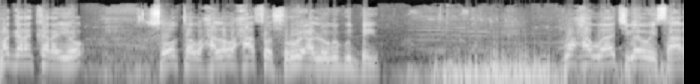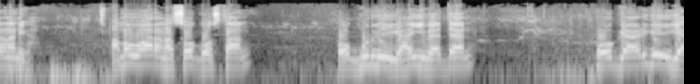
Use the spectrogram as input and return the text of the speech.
Ma garan karayo sababta waxalla waxaasoo shuruuca looga gudbayo. Waxa waajiba way saaran aniga ama waaran ha soo goostaan oo gurigayga ha yimaadaan oo gaadhigayga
